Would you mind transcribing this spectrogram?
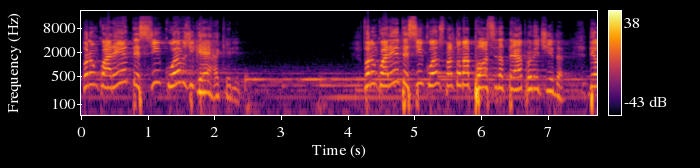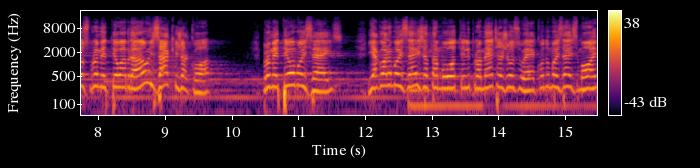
Foram 45 anos de guerra, querido. Foram 45 anos para tomar posse da terra prometida. Deus prometeu a Abraão, Isaac e Jacó. Prometeu a Moisés. E agora Moisés já está morto, ele promete a Josué. Quando Moisés morre,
